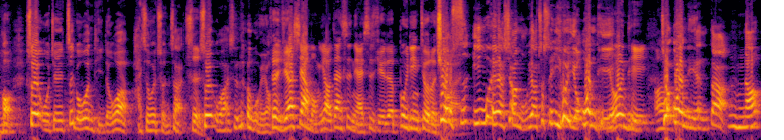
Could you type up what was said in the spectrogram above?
好，所以我觉得这个问题的话还是会存在，是，所以我还是认为哦，所以你觉得要下猛药，但是你还是觉得不一定救得，就是因为要下猛药，就是因为有问题，有问题，就问题很大，然后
